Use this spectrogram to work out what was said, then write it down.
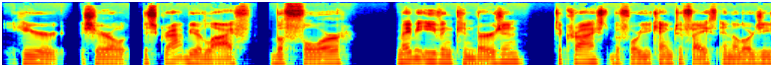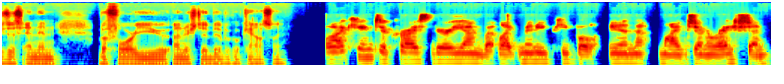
here, Cheryl. Describe your life before maybe even conversion to Christ before you came to faith in the Lord Jesus and then before you understood biblical counseling? Well, I came to Christ very young, but like many people in my generation,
